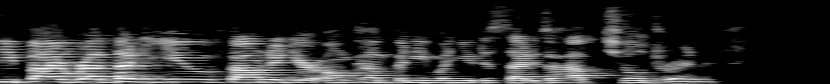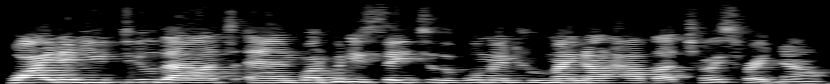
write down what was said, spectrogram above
Pippa, I read that you founded your own company when you decided to have children. Why did you do that? And what would you say to the woman who might not have that choice right now?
